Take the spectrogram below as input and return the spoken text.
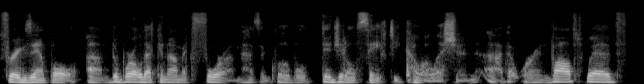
For example, um, the World Economic Forum has a global digital safety coalition uh, that we're involved with.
